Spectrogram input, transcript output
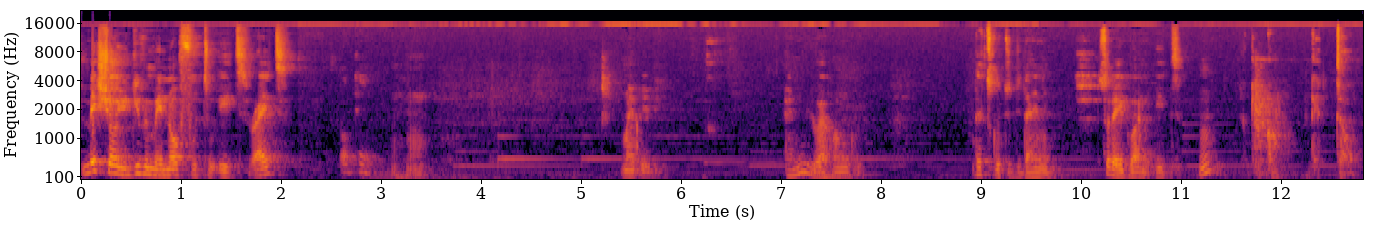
Make sure you give him enough food to eat, right? Okay. Mhm. My baby, I know you are hungry. Let's go to the dining so that you go and eat. Hmm? Okay, come, get up.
